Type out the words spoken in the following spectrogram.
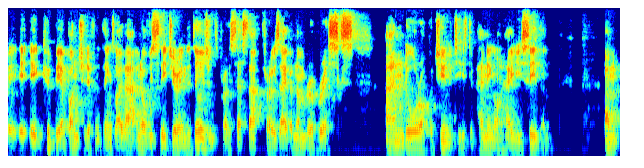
it, it, could be a bunch of different things like that. And obviously, during the diligence process, that throws out a number of risks and or opportunities depending on how you see them. Um,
